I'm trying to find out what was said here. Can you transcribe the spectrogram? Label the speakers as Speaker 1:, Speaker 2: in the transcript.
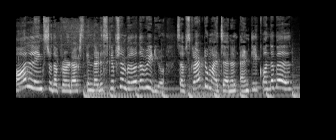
Speaker 1: all links to the products in the description below the video. Subscribe to my channel and click on the bell.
